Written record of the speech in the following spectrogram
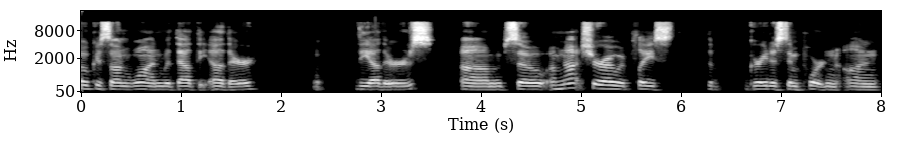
focus on one without the other, the others. Um, so I'm not sure I would place the greatest important on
